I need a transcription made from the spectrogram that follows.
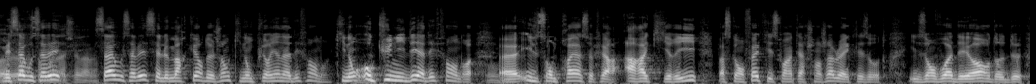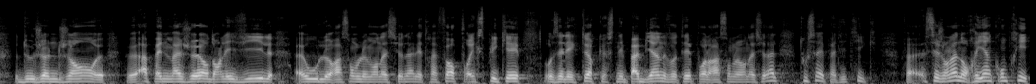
mais le ça, vous savez, national. ça, vous savez, c'est le marqueur de gens qui n'ont plus rien à défendre, qui n'ont aucune idée à défendre. Euh, ils sont prêts à se faire harakiri parce qu'en fait, ils sont interchangeables avec les autres. Ils envoient des hordes de, de jeunes gens euh, euh, à peine majeurs dans les villes euh, où le Rassemblement national est très fort pour expliquer aux électeurs que ce n'est pas bien de voter pour le Rassemblement national. Tout ça est pathétique. Enfin, ces gens-là n'ont rien compris.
